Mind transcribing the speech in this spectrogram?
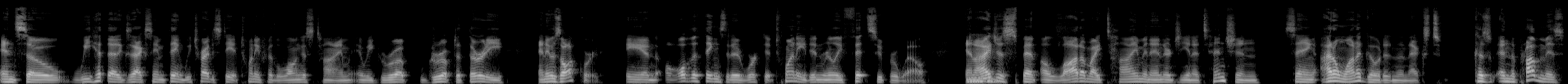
and so we hit that exact same thing we tried to stay at 20 for the longest time and we grew up grew up to 30 and it was awkward and all the things that had worked at 20 didn't really fit super well And I Mm. just spent a lot of my time and energy and attention saying, I don't want to go to the next. Because, and the problem is,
